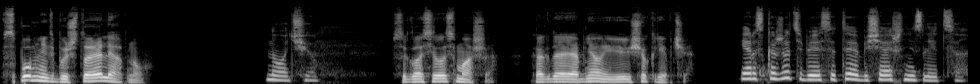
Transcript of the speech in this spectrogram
Вспомнить бы, что я ляпнул. Ночью. Согласилась Маша, когда я обнял ее еще крепче. Я расскажу тебе, если ты обещаешь не злиться.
